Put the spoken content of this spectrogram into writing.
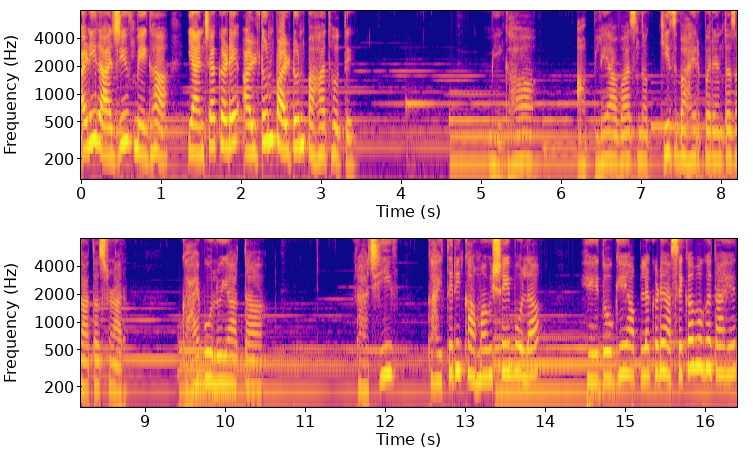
आणि राजीव मेघा यांच्याकडे आलटून पालटून पाहत होते. मेघा आपले आवाज नक्कीच बाहेरपर्यंत जात असणार. काय बोलूया आता? राजीव काहीतरी कामाविषयी बोला. हे दोघे आपल्याकडे असे का बघत आहेत?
